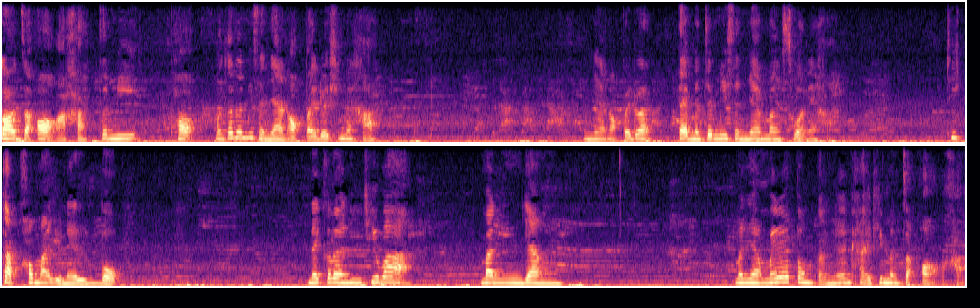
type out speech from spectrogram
ก่อนจะออกอะค่ะ จะมีพอมันก็จะมีสัญญาณออกไปด้วยใช่ไหมคะ สัญญาณออกไปด้วย แต่มันจะมีสัญญาณบางส่วนเนี่ยค่ะ ที่กลับเข้ามาอยู่ในระบบ ในกรณีที่ว่ามันยัง มันยังไม่ได้ตรงกับเงื่อนไขที่มันจะออกค่ะ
